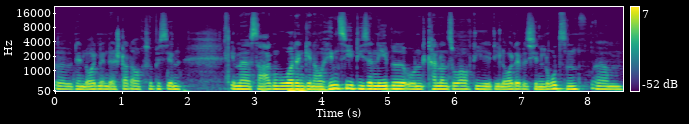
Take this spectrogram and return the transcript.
äh, den Leuten in der Stadt auch so ein bisschen immer sagen, wo er denn genau hinzieht, dieser Nebel, und kann dann so auch die, die Leute ein bisschen lotsen. Ähm,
